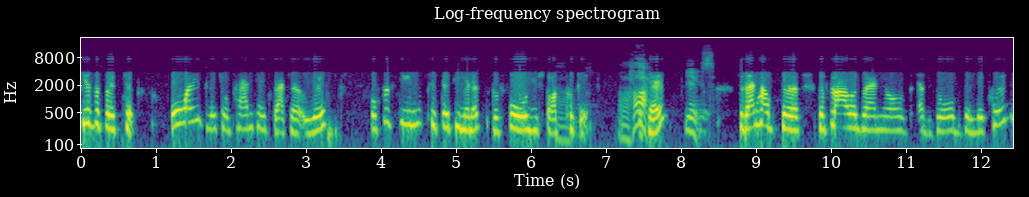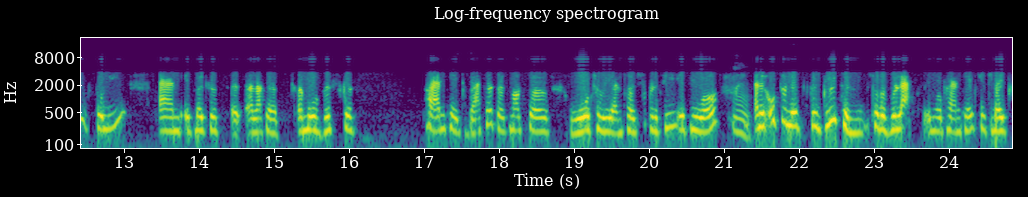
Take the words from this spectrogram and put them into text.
Here's the first tip. Always let your pancake batter rest for 15 to 30 minutes before you start ah. cooking. Aha. Okay? Yes. So that helps the, the flour granules absorb the liquid fully and it makes it like a, a more viscous pancake batter, so it's not so watery and so splitty, if you will. Mm. And it also lets the gluten sort of relax in your pancakes, which makes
